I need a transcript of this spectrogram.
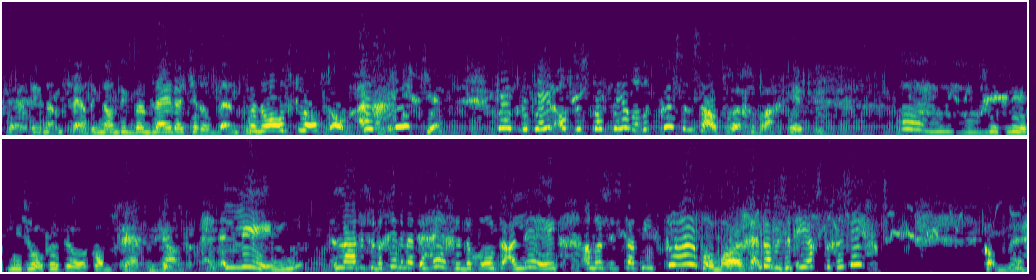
Ferdinand, Ferdinand, ik ben blij dat je er bent. Mijn hoofd loopt op. Uh, Grietje, kijk meteen of de stoffeerder de kussens al teruggebracht heeft. Oh, ik weet niet hoe het doorkomt, Ferdinand. Leen, laten ze beginnen met de heg in de grote allee, anders is dat niet klaar voor morgen. En dat is het eerste gezicht. Kom, uh,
